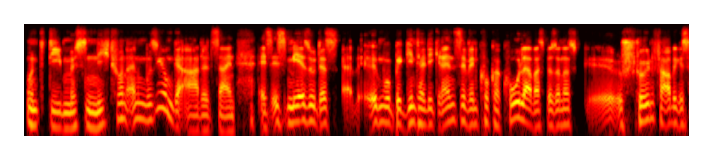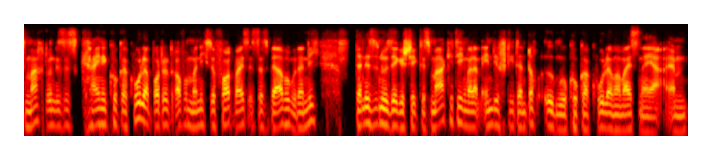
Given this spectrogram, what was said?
und die müssen nicht von einem Museum geadelt sein. Es ist mehr so, dass äh, irgendwo beginnt halt die Grenze, wenn Coca-Cola was besonders äh, schönfarbiges macht und es ist keine Coca-Cola-Bottle drauf und man nicht sofort weiß, ist das Werbung oder nicht, dann ist es nur sehr geschicktes Marketing, weil am Ende steht dann doch irgendwo Coca-Cola, man weiß, naja, ähm,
